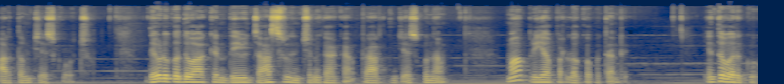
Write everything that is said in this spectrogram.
అర్థం చేసుకోవచ్చు. దేవుడు కొద్ది వాక్యాన్ని దీవించి ఆశ్రదించును కాక ప్రార్థన చేసుకుందాం. మా ప్రియ పరలోకపు తండ్రి ఇంతవరకు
